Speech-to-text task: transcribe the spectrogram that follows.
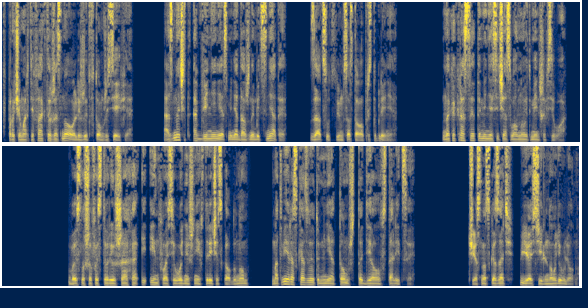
Впрочем, артефакт уже снова лежит в том же сейфе. А значит, обвинения с меня должны быть сняты за отсутствием состава преступления. Но как раз это меня сейчас волнует меньше всего. Выслушав историю Шаха и инфу о сегодняшней встрече с колдуном, Матвей рассказывает мне о том, что делал в столице. Честно сказать, я сильно удивлен.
